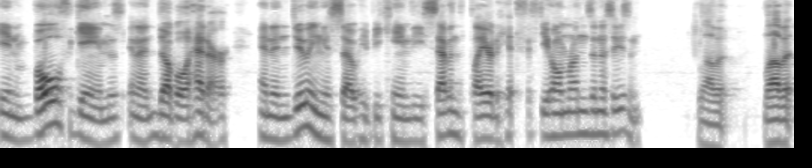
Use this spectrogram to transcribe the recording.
in both games in a doubleheader, and in doing so, he became the seventh player to hit 50 home runs in a season. Love it, love it.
